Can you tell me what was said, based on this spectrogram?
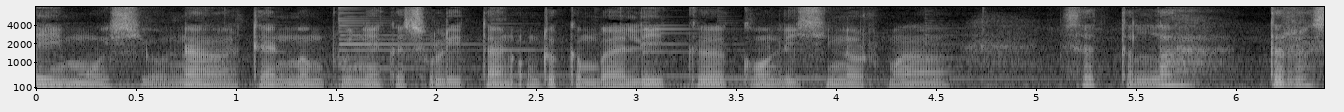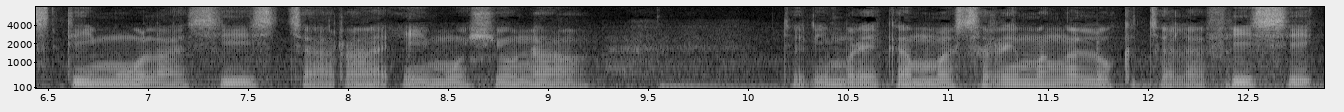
emosional dan mempunyai kesulitan untuk kembali ke kondisi normal setelah terstimulasi secara emosional. Jadi mereka sering mengeluh gejala fisik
